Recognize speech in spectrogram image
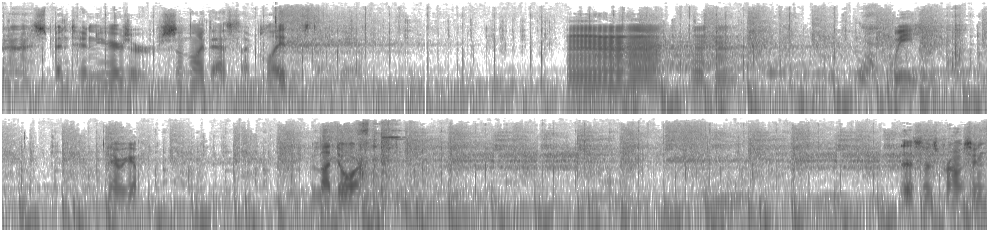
Uh, it's been 10 years or something like that since I played this damn game. Hmm. Mm-hmm. Wee. There we go. La door. This looks promising.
